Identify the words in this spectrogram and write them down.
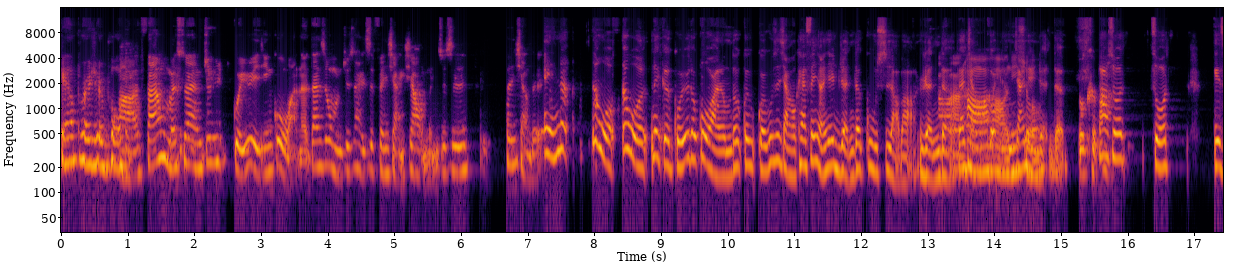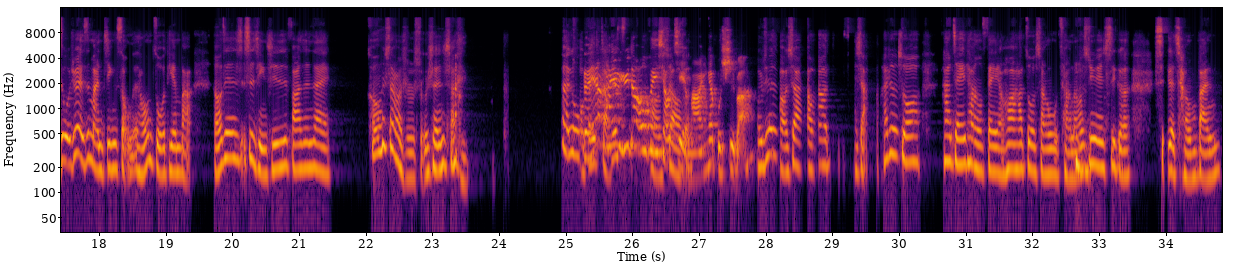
给他 pressure point 啊！反正我们虽然就是鬼月已经过完了，但是我们就是还是分享一下我们就是分享的。哎，那。那我那我那个鬼月都过完了，我们都鬼鬼故事讲，我开始分享一些人的故事，好不好？人的在讲鬼，讲点人的。多可怕！话说昨也是，我觉得也是蛮惊悚的，好像昨天吧。然后这件事情其实发生在空少叔叔身上。那跟我跟他又遇到欧菲小姐吗？应该不是吧？我觉得好笑，我要分享。他就说他这一趟飞，然后他坐商务舱，然后是因为是个、嗯、是个长班。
